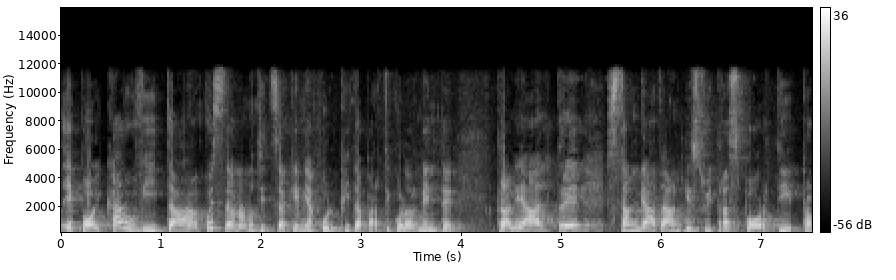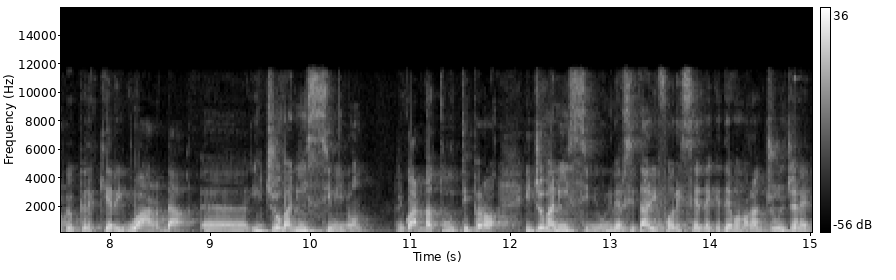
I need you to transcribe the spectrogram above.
e poi caro vita questa è una notizia che mi ha colpita particolarmente tra le altre stangata anche sui trasporti proprio perché riguarda eh, i giovanissimi, non, riguarda tutti, però i giovanissimi universitari fuori sede che devono raggiungere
